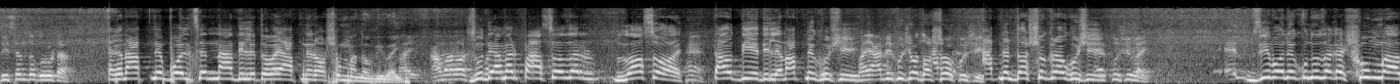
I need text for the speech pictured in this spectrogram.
দিচ্ছেন তো গরুটা? এখন আপনি বলছেন না দিলে তো ভাই আপনার অসম্মান হবি ভাই। আমার যদি আমার পাঁচ হাজার লস হয় হ্যাঁ। তাও দিয়ে দিলাম। আপনি খুশি? ভাই আমি খুশি দর্শক খুশি। আপনার দর্শকরাও খুশি? হ্যাঁ, খুশি ভাই। জীবনে কোনো জায়গায় সম্ভব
